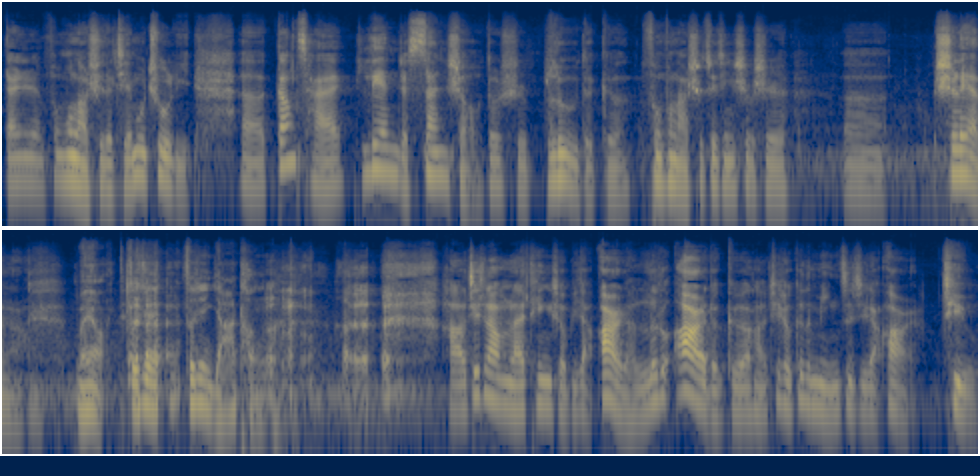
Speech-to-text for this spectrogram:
担任峰峰老师的节目助理，呃，刚才连着三首都是 blue 的歌，峰峰老师最近是不是呃失恋了？没有，最近最近牙疼。好，接下来我们来听一首比较二的 Little 二的歌哈，这首歌的名字就叫二 Two，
